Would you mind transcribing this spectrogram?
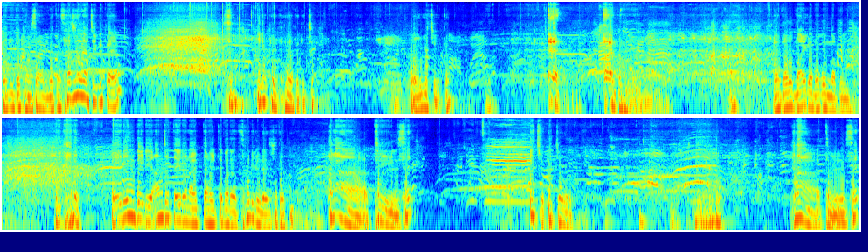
오늘도 감사합니다. 사진 하나 찍을까요? 이렇게 해야 되겠죠? 어, 여기 찍을까? 에, 아이고. 아, 나도 나이가 먹었나 보니. 이렇게 어른들이 앉았다 일어났다 할 때마다 소리를 내시더니. 하나, 둘, 셋. 이쪽, 이쪽으로. 하나, 둘, 셋.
